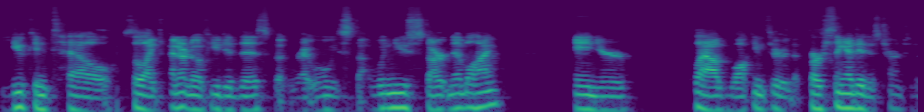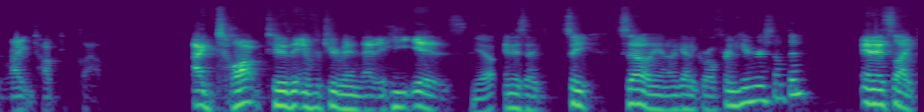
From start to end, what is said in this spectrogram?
you can tell. So like I don't know if you did this, but right when we start when you start Nibelheim and you're Cloud walking through, the first thing I did is turn to the right and talk to Cloud. I talked to the infantryman that he is. Yep. And it's like, so so you know, I got a girlfriend here or something? And it's like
